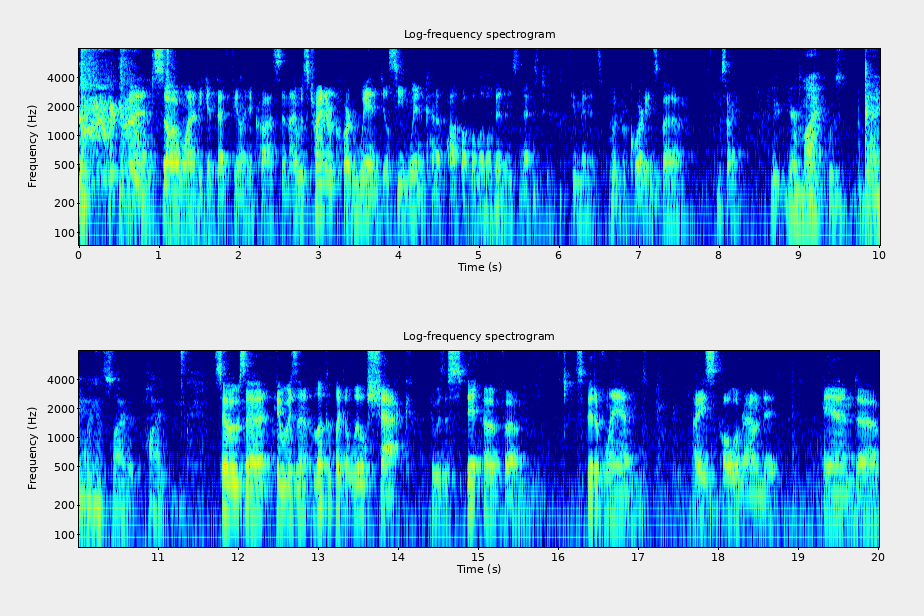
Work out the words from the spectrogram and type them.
and so I wanted to get that feeling across. And I was trying to record wind. You'll see wind kind of pop up a little bit in these next two, few minutes of recordings. But um, I'm sorry. Your, your mic was dangling inside a pipe. So it was a it was a it looked like a little shack. It was a spit of um, spit of land, ice all around it, and um,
